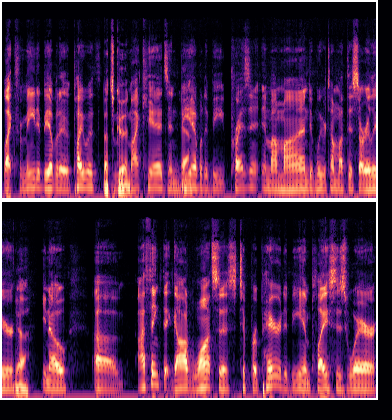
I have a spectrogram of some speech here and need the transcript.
Like for me to be able to play with That's good. my kids and Yeah. be able to be present in my mind. And we were talking about this earlier. Yeah. You know, uh, I think that God wants us to prepare to be in places where,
